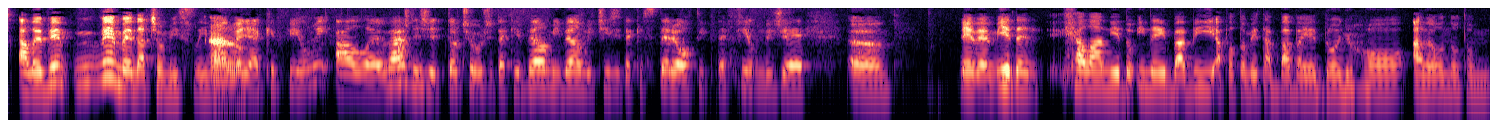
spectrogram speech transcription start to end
ale vie, vieme, na čo myslím. Áno. Máme nejaké filmy, ale vážne, že to, čo už je také veľmi, veľmi cheesy, také stereotypné filmy, že um, neviem, jeden chalán je do inej baby a potom je tá baba je do ňoho, ale on o tom,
